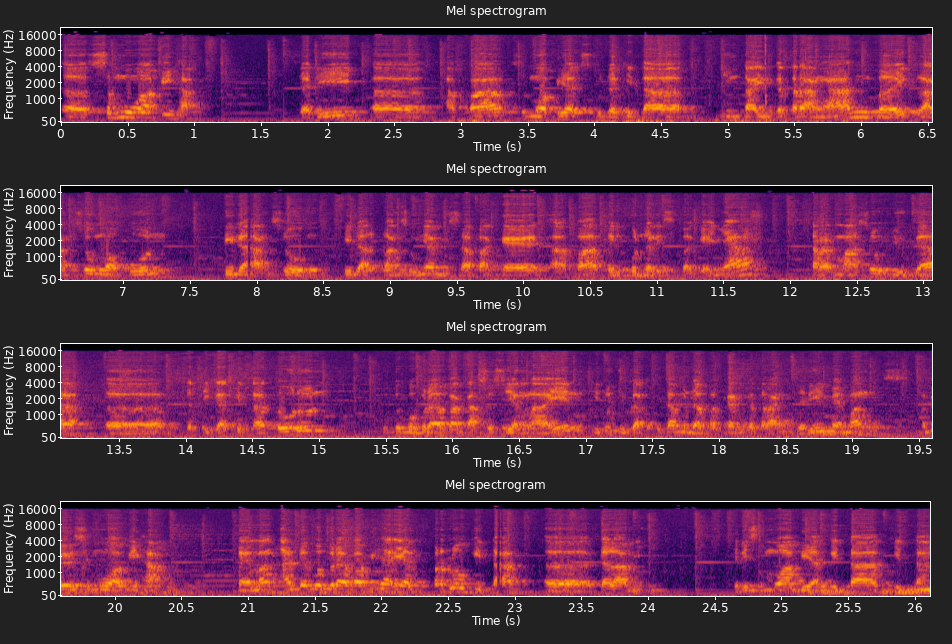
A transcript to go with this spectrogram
uh, semua pihak jadi uh, apa semua pihak sudah kita mintain keterangan baik langsung maupun tidak langsung. Tidak langsungnya bisa pakai apa telepon dan sebagainya. Termasuk juga uh, ketika kita turun untuk beberapa kasus yang lain itu juga kita mendapatkan keterangan. Jadi memang hampir semua pihak. Memang ada beberapa pihak yang perlu kita uh, dalami. Jadi semua pihak kita kita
